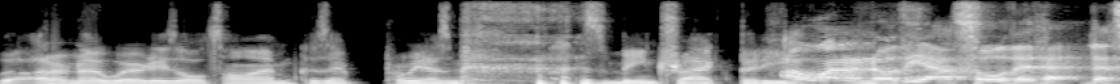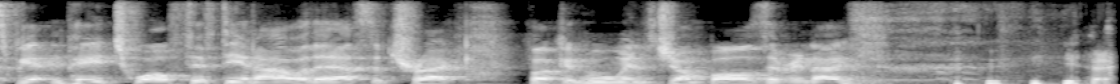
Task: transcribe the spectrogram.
well, I don't know where it is all time because it probably hasn't hasn't been tracked. But he, I want to know the asshole that ha- that's getting paid twelve fifty an hour that has to track fucking who wins jump balls every night. yeah,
